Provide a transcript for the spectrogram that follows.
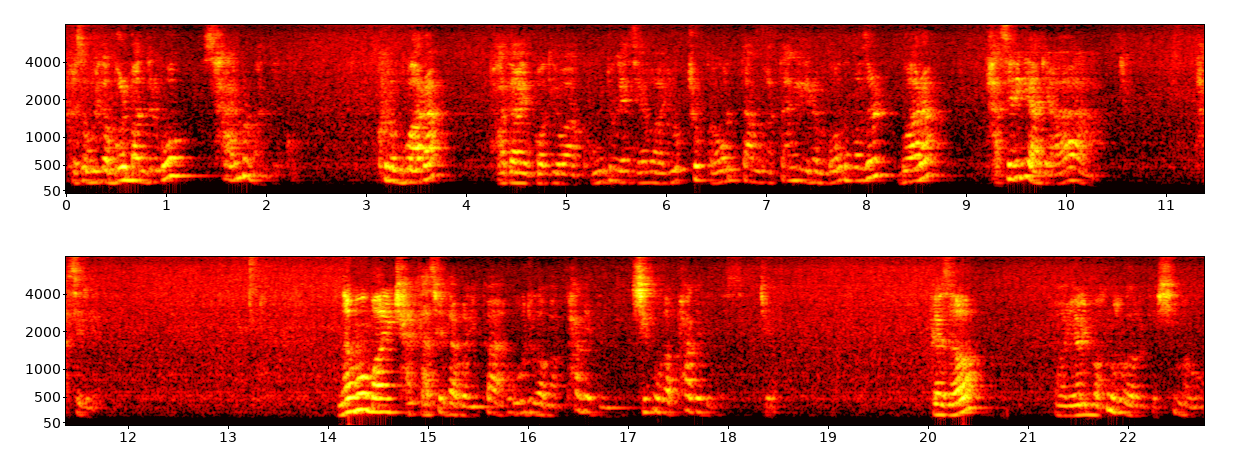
그래서 우리가 뭘 만들고 사람을 만들고 그럼 뭐하라? 바다의 고기와 공중의 새와 육축과 온 땅과 땅에 기는 모든 것을 뭐하라? 다스리게 하자. 다스리게. 너무 많이 잘 다스리다 보니까 우주가 막 파괴되고 지구가 파괴되고 있어요. 지금. 그래서 어, 여름에 홍수가 그렇게 심하고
